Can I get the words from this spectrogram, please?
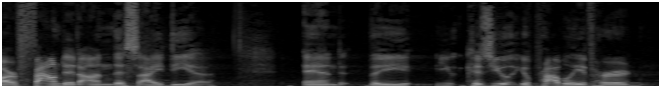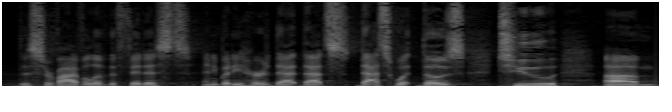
are founded on this idea. And the because you, you'll probably have heard the survival of the fittest. Anybody heard that? That's that's what those two um,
